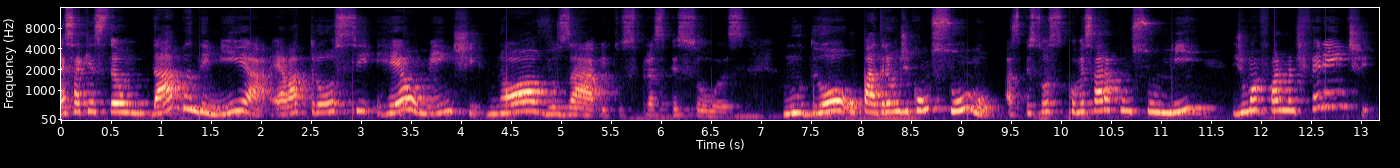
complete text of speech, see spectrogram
essa questão da pandemia, ela trouxe realmente novos hábitos para as pessoas. Mudou o padrão de consumo. As pessoas começaram a consumir de uma forma diferente.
